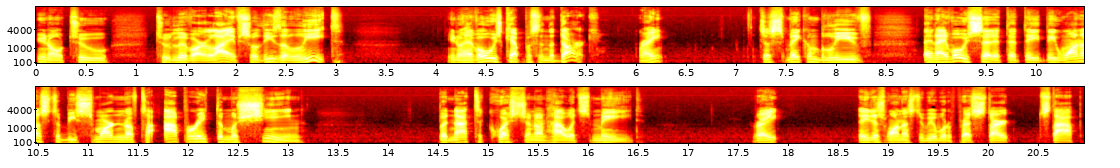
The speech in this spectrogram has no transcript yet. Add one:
you know, to to live our life. So these elite, you know, have always kept us in the dark, right? Just make them believe. And I've always said it that they, they want us to be smart enough to operate the machine, but not to question on how it's made, right? They just want us to be able to press start, stop,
